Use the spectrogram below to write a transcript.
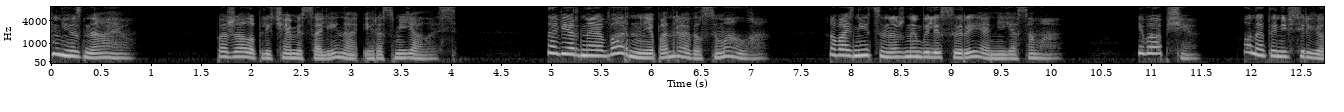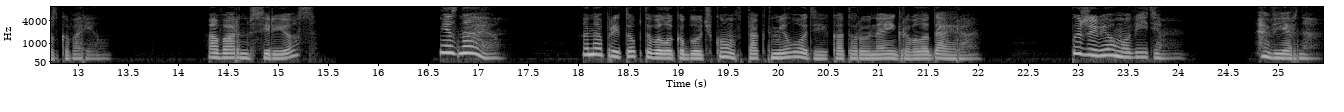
«Не знаю», — пожала плечами Салина и рассмеялась. «Наверное, Варн мне понравился мало. А возницы нужны были сыры, а не я сама. И вообще, он это не всерьез говорил. А Варн всерьез? Не знаю. Она притоптывала каблучком в такт мелодии, которую наигрывала Дайра. Поживем, увидим. Верно.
